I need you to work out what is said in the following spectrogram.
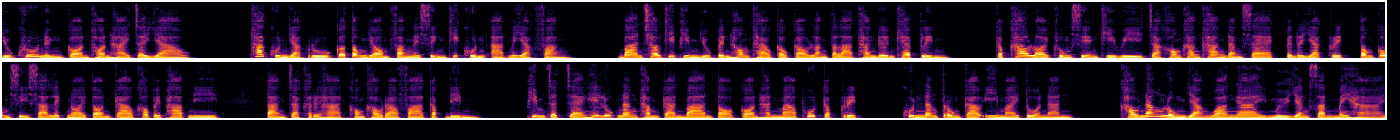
อยู่ครู่หนึ่งก่อนถอนหายใจยาว ถ้าคุณอยากรู้ก็ต้องยอมฟังในสิ่งที่คุณอาจไม่อยากฟัง บ้านเช่าที่พิมพ์อยู่เป็นห้องแถวเก่าๆหลังตลาดทางเดินแคบกลิ่น กับข้าวลอยคลุ้งเสียงทีวีจากห้องข้างๆ ดังแทรกเป็นระยะกริดต้องก้มศีรษะเล็กน้อยตอนก้าวเข้าไปภาพนี้ ต่างจากคฤหาสน์ของเขาราวฟ้ากับดิน พิมพ์จัดแจงให้ลูกนั่งทำการบ้านต่อก่อนหันมาพูดกับกริดคุณนั่งตรงเก้าอี้ไม้ตัวนั้น เขานั่งลงอย่างว่าง่ายมือยังสั่นไม่หาย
